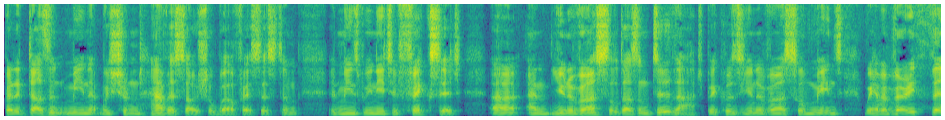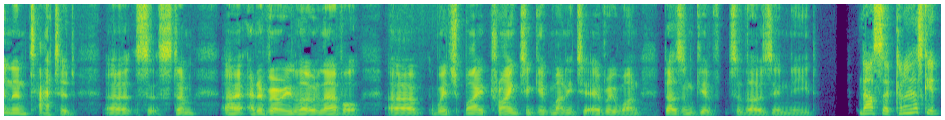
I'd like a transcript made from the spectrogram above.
But it doesn't mean that we shouldn't have a social welfare system. It means we need to fix it. Uh, and universal doesn't do that because universal means we have a very thin and tattered uh, system uh, at a very low level, uh, which by trying to give money to everyone doesn't give to those in need. Neasa, can I ask you?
